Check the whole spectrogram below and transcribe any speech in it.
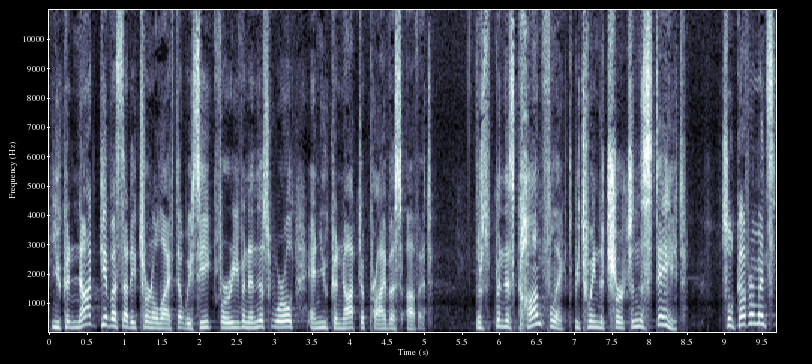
You cannot give us that eternal life that we seek for even in this world, and you cannot deprive us of it. There's been this conflict between the church and the state. So governments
